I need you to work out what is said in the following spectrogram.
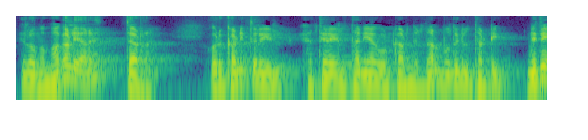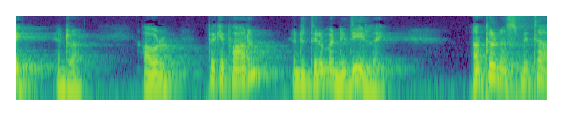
இதில் உங்கள் மகள் யாரே? தேடுறேன். ஒரு கணித்திரையில் திரையில் தனியாக உட்கார்ந்திருந்தால் முதுகில் தட்டி நிதி! என்றார் அவள் பிக்கி பாருன்? என்று திரும்ப நிதி இல்லை. அங்கிள் நான் Smitha.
